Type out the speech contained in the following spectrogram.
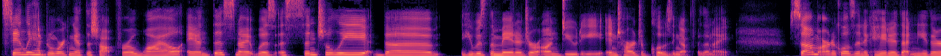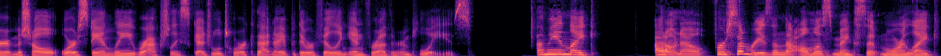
Stanley had been working at the shop for a while and this night was essentially the he was the manager on duty in charge of closing up for the night. Some articles indicated that neither Michelle or Stanley were actually scheduled to work that night, but they were filling in for other employees. I mean, like, I don't know. For some reason, that almost makes it more like,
